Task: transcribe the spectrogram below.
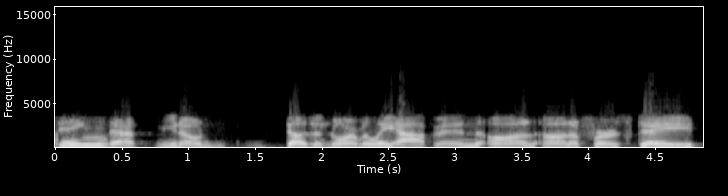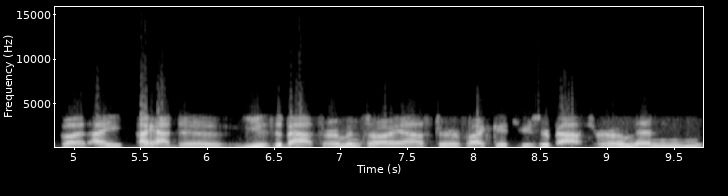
thing that you know doesn't normally happen on on a first date, but I I had to use the bathroom, and so I asked her if I could use her bathroom, and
